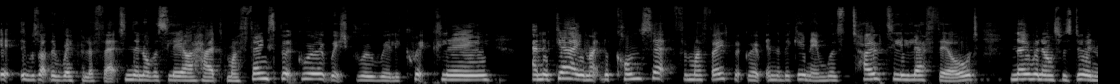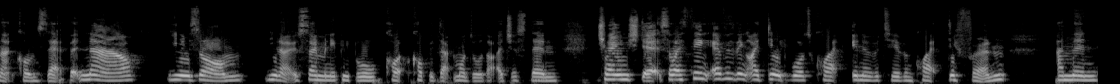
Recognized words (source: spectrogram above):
it, it was like the ripple effect. And then obviously I had my Facebook group, which grew really quickly. And again, like the concept for my Facebook group in the beginning was totally left field. No one else was doing that concept. But now, years on, you know, so many people co- copied that model that I just then changed it. So I think everything I did was quite innovative and quite different. And then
